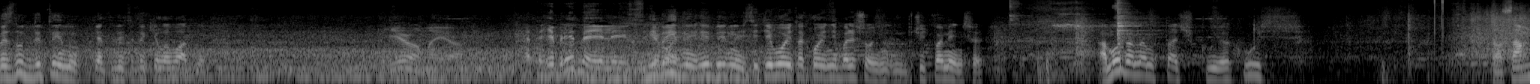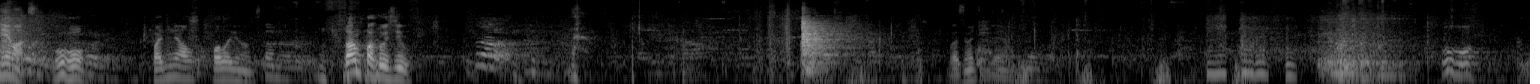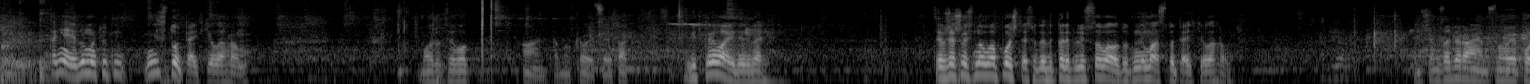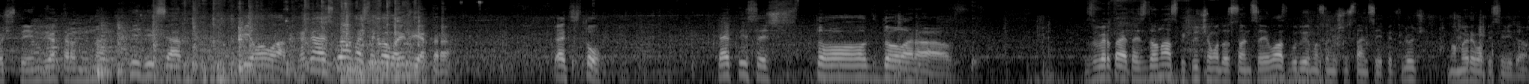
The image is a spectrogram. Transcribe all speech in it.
Везуть дитину 50 кіловатну. Ё-моё. Это гибридный или сетевой? Гибридный, гибридный, сетевой такой небольшой, чуть поменьше. А можна нам тачку якусь? Что, сам немец? Ого. Поднял половину. Там погрузив. Возьмете где Та ні, я думаю, тут не 105 кілограм. Может его... А, там откроется и так. Відкривай йди двері. Це вже щось нова почта сюди переплюсувала, тут нема 105 кілограм. В забираем с новой почты инвертор на 50 киловатт. Какая стоимость такого инвертора? 5100. 5100 доларів. Звертайтесь до нас, підключимо до станції вас, будуємо сонячні станції під ключ. Номери в описі відео.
